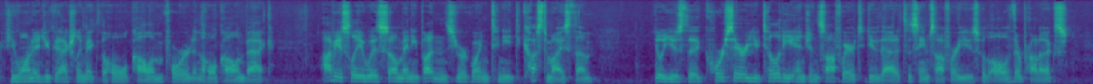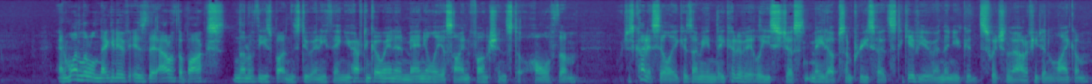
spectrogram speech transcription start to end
If you wanted, you could actually make the whole column forward and the whole column back. Obviously, with so many buttons, you are going to need to customize them You'll use the Corsair Utility Engine software to do that. It's the same software used with all of their products. And one little negative is that out of the box, none of these buttons do anything. You have to go in and manually assign functions to all of them, which is kind of silly because, I mean, they could have at least just made up some presets to give you and then you could switch them out if you didn't like them.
